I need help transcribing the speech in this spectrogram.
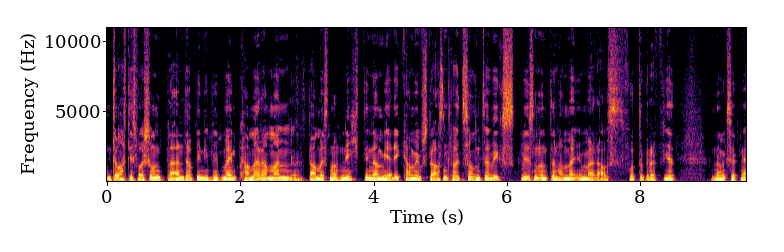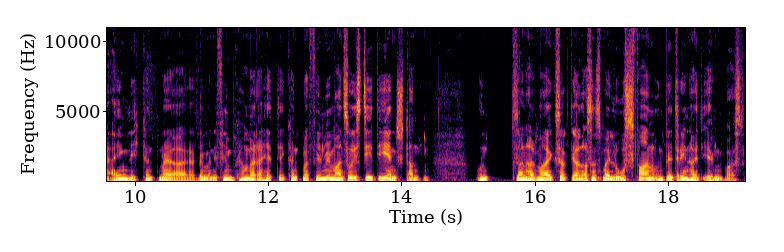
doch, das war schon ein Plan. Da bin ich mit meinem Kameramann, damals noch nicht, in Amerika mit dem Straßenkreuzer unterwegs gewesen und dann haben wir immer raus fotografiert. Und dann haben wir gesagt, na, eigentlich könnte man ja, wenn man eine Filmkamera hätte, könnte man Filme machen. So ist die Idee entstanden. Und dann hat man halt gesagt, ja, lass uns mal losfahren und wir drehen halt irgendwas.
